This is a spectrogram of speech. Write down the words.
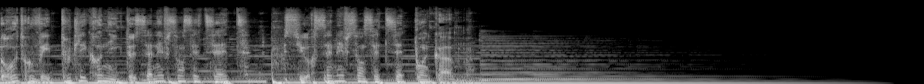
Retrouvez toutes les chroniques de Sanef 177 sur sanef177.com.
